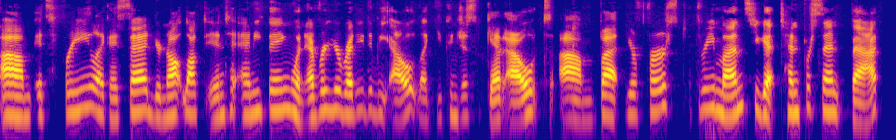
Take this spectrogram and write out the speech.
Um, it's free like i said you're not locked into anything. Whenever you're ready to be out like you can just get out. Um, but your first three months you get 10% back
